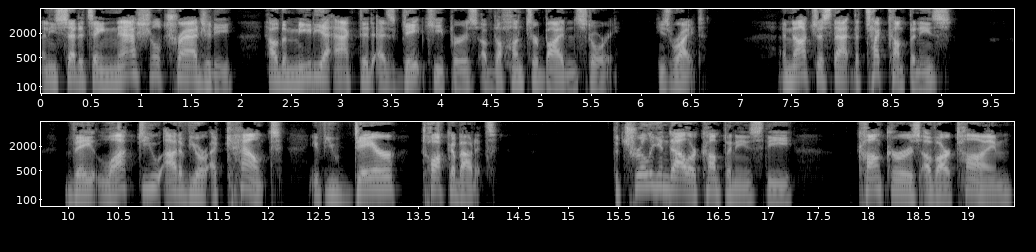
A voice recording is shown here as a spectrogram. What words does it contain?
and he said it's a national tragedy how the media acted as gatekeepers of the Hunter Biden story. He's right. And not just that, the tech companies, they locked you out of your account if you dare talk about it. The trillion dollar companies, the conquerors of our time,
